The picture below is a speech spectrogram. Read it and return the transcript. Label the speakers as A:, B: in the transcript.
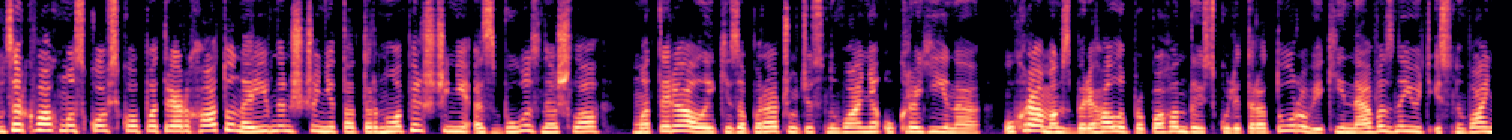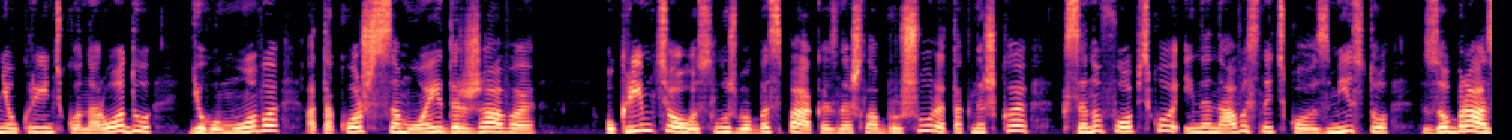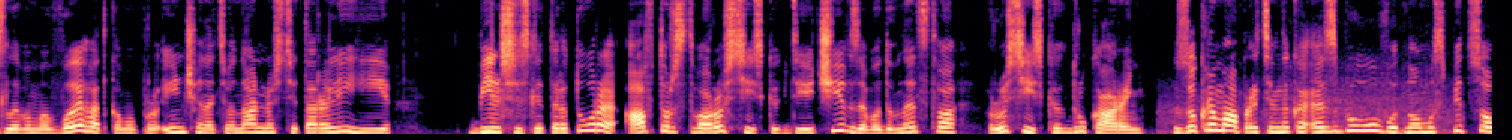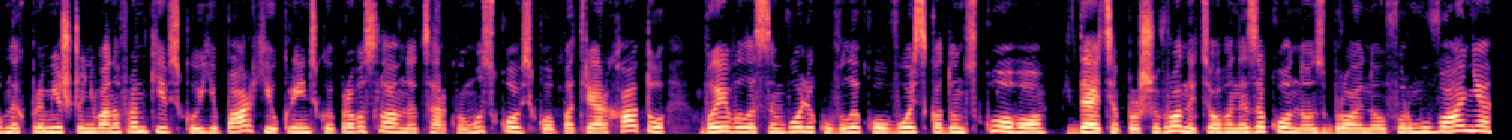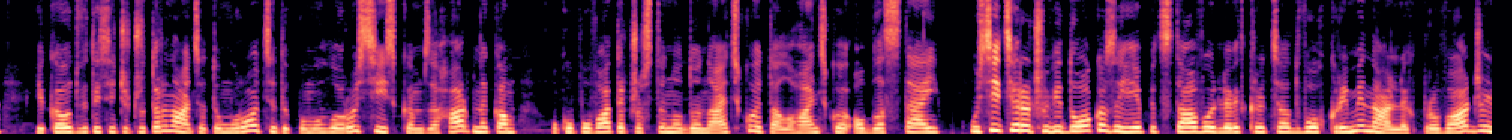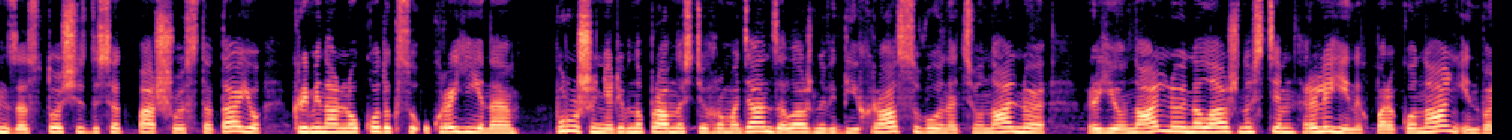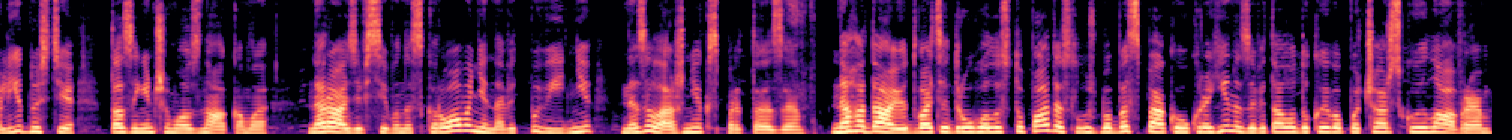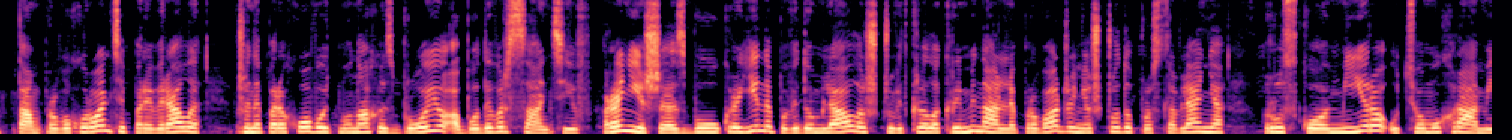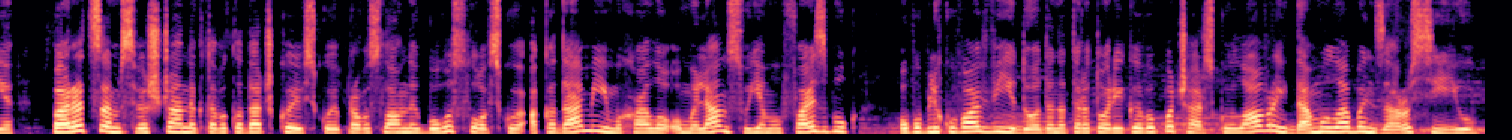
A: У церквах Московського патріархату на Рівненщині та Тернопільщині СБУ знайшла матеріали, які заперечують існування України. У храмах зберігали пропагандистську літературу, в якій не визнають існування українського народу, його мови, а також самої держави. Окрім цього, служба безпеки знайшла брошури та книжки ксенофобського і ненависницького змісту з образливими вигадками про інші національності та релігії. Більшість літератури авторства російських діячів за видавництва російських друкарень. Зокрема, працівники СБУ в одному з підсобних приміщень Івано-Франківської єпархії Української православної церкви Московського патріархату виявили символіку великого войска Донського. Йдеться про шеврони цього незаконного збройного формування, яке у 2014 році допомогло російським загарбникам окупувати частину Донецької та Луганської областей. Усі ці речові докази є підставою для відкриття двох кримінальних проваджень за 161 статтею Кримінального кодексу України. Порушення рівноправності громадян залежно від їх расової, національної, регіональної належності, релігійних переконань, інвалідності та за іншими ознаками. Наразі всі вони скеровані на відповідні незалежні експертизи. Нагадаю, 22 листопада Служба безпеки України завітала до Києво-Печерської лаври. Там правоохоронці перевіряли, чи не переховують монахи зброю або диверсантів. Раніше СБУ України повідомляла, що відкрила кримінальне провадження щодо прославляння руського міра у цьому храмі. Перед цим священник та викладач Київської православної богословської академії Михайло Омелян в своєму Фейсбук опублікував відео, де на території Києво-Печерської лаври йде молебень за Росію.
